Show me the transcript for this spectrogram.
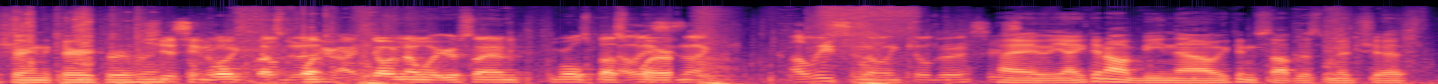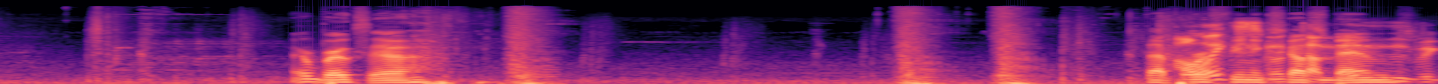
sharing the character with me? She's seen World's best player. I don't know what you're saying. World's best At player. not. At least he's not one killjoy. Hey, Seriously. yeah, you can all B now. We can stop this mid shit. They're broke though. That I'll poor like Phoenix smoke got them spammed. in.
